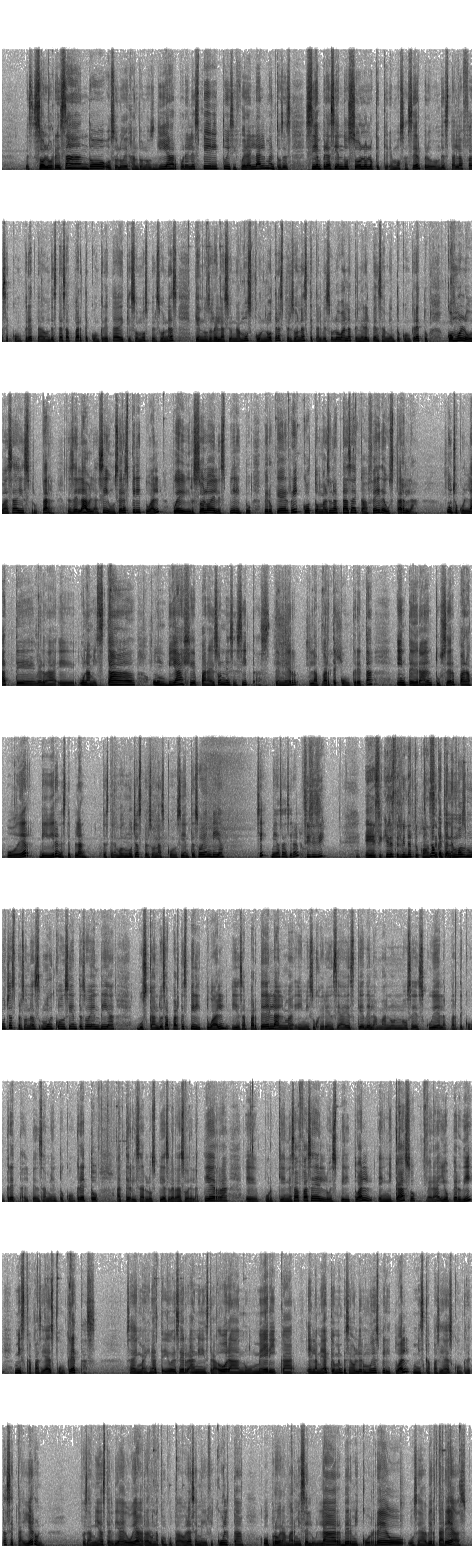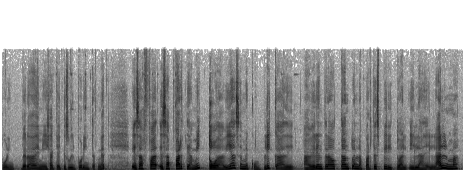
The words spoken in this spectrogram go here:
pues, solo rezando o solo dejándonos guiar por el espíritu y si fuera el alma, entonces siempre haciendo solo lo que queremos hacer, pero ¿dónde está la fase concreta? ¿Dónde está esa parte concreta de que somos personas que nos relacionamos con otras personas que tal vez solo van a tener el pensamiento concreto? ¿Cómo lo vas a disfrutar? Entonces él habla, sí, un ser espiritual puede vivir solo del espíritu, pero qué rico tomarse una taza de café y degustarla un chocolate, ¿verdad? Eh, una amistad, un viaje, para eso necesitas tener la parte concreta integrada en tu ser para poder vivir en este plan. Entonces tenemos muchas personas conscientes hoy en día. ¿Sí? ¿Me ibas a decir algo? Sí, sí, sí. Eh, si quieres, termina tu concepto. No, que tenemos muchas personas muy conscientes hoy en día buscando esa parte espiritual y esa parte del alma y mi sugerencia es que de la mano no se descuide la parte concreta, el pensamiento concreto, aterrizar los pies ¿verdad? sobre la tierra, eh, porque en esa fase de lo espiritual, en mi caso, ¿verdad? yo perdí mis capacidades concretas. O sea, imagínate, yo de ser administradora, numérica, en la medida que yo me empecé a volver muy espiritual, mis capacidades concretas se cayeron pues a mí hasta el día de hoy agarrar una computadora se me dificulta, o programar mi celular, ver mi correo, o sea, ver tareas por, ¿verdad? de mi hija que hay que subir por internet. Esa, esa parte a mí todavía se me complica de haber entrado tanto en la parte espiritual y la del alma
